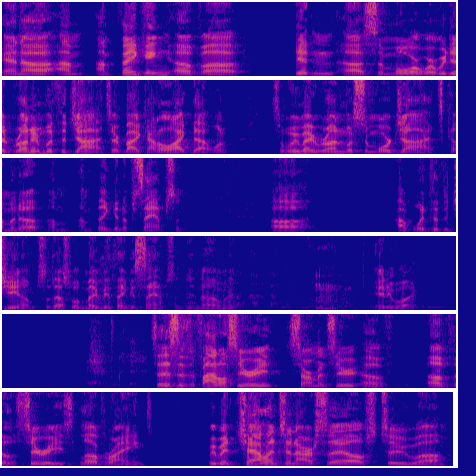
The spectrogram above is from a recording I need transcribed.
And uh, I'm, I'm thinking of uh, hitting uh, some more where we did running with the giants. Everybody kind of liked that one. So we may run with some more giants coming up. I'm, I'm thinking of Samson. Uh, I went to the gym, so that's what made me think of Samson, you know? I mean, anyway. So this is the final series, sermon series of, of the series, Love Reigns. We've been challenging ourselves to um,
